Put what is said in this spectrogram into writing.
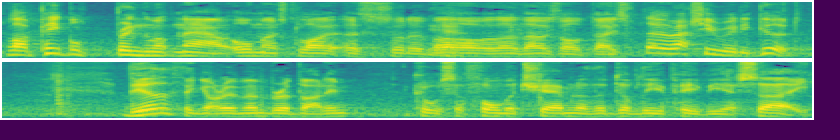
Like people bring them up now, almost like as sort of Yeah. oh those old days. They were actually really good. The other thing I remember about him, of course, a former chairman of the WPBSA,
